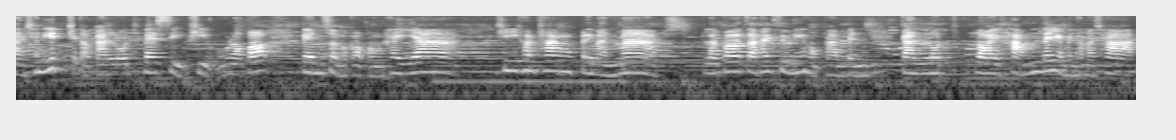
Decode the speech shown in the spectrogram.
ลาย ๆ ชนิดเกี่ยวกับการลดเม็ดสีผิว แล้วก็เป็นส่วนประกอบของไฮยาที่ค่อนข้างปริมาณมาก แล้วก็จะให้ฟีลลิ่งของการเป็นการลดรอยคล้ำได้อย่างเป็นธรรมชาติ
